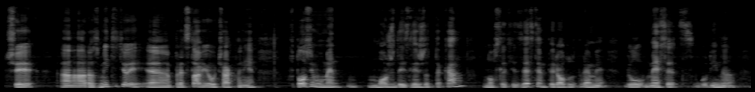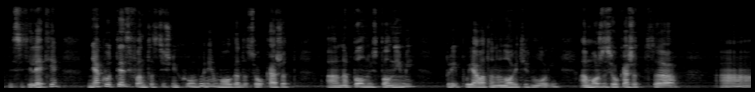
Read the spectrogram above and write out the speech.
че а, размитите а, представи и очаквания в този момент може да изглеждат така, но след известен период от време, било месец, година, десетилетие, някои от тези фантастични хрумвания могат да се окажат а, напълно изпълними при появата на нови технологии. А може да се окажат а, а,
